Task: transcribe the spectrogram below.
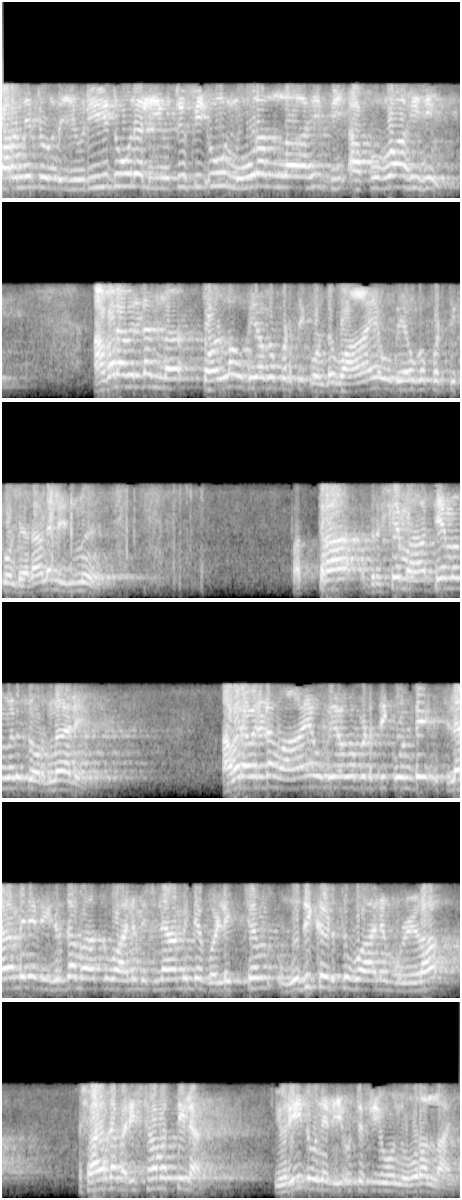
പറഞ്ഞിട്ടുണ്ട് യുരീദൂന ലിയുത്ഫിഉ നൂറല്ലാഹി ബി അഫ്വാഹിഹിം. അവരവരുടെ തൊള്ള ഉപയോഗപ്പെടുത്തിക്കൊണ്ട് വായ ഉപയോഗപ്പെടുത്തിക്കൊണ്ട് അതാണല്ലോ ഇന്ന് പത്ര ദൃശ്യമാധ്യമങ്ങൾ തുറന്നാൽ അവരവരുടെ വായ ഉപയോഗപ്പെടുത്തിക്കൊണ്ട് ഇസ്ലാമിനെ വികൃതമാക്കുവാനും ഇസ്ലാമിന്റെ വെളിച്ചം ഊതിക്കെടുത്തുവാനുമുള്ള ശാന്ത പരിശ്രമത്തിലാണ്. യുരീദൂനലി ഉത്തുഫിയു നൂറല്ലായി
